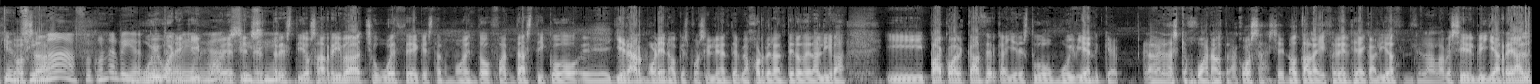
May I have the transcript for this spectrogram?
que vertiginosa. encima fue con el Muy buen equipo, ¿eh? sí, tiene tres tíos arriba, Chuguece, que está en un momento fantástico, eh, Gerard Moreno, que es posiblemente el mejor delantero de la liga, y Paco Alcácer, que ayer estuvo muy bien, que la verdad es que juegan a otra cosa. Se nota la diferencia de calidad entre el Alavés y el Villarreal,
